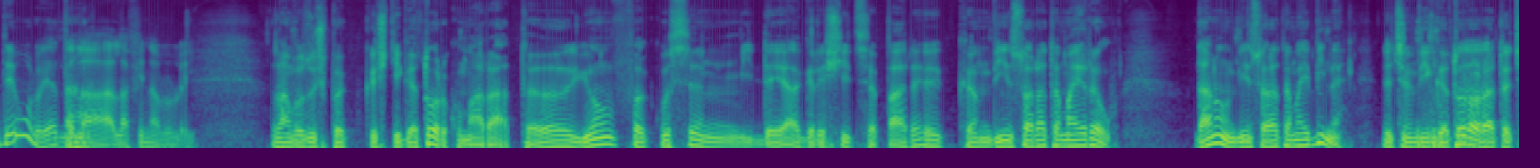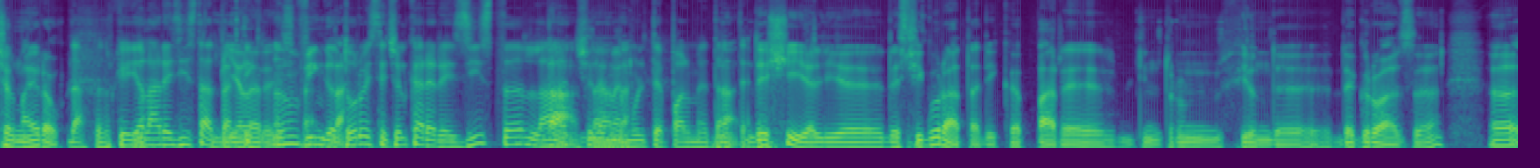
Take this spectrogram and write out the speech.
de euro, iată, Da. la, la finalul lui. L-am văzut și pe câștigător cum arată. Eu îmi făcusem ideea greșit, se pare, că învinsul arată mai rău. Dar nu, învinsul arată mai bine. Deci învingătorul că- arată cel mai rău. Da, pentru că el a rezistat. El Practic, a rezistat, învingătorul da. este cel care rezistă la Da, cele da, mai da. multe palme date. Da, deși el e desfigurat, adică pare dintr-un film de, de groază. Uh,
